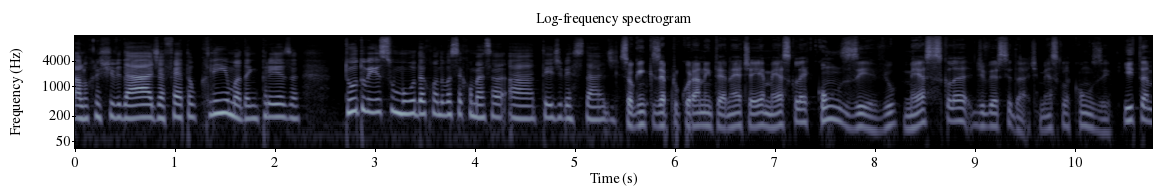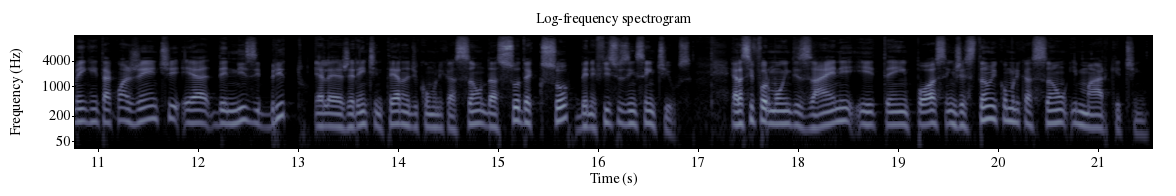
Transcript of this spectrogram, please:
a lucratividade, afeta o clima da empresa. Tudo isso muda quando você começa a ter diversidade. Se alguém quiser procurar na internet, aí a mescla é com Z, viu? Mescla diversidade, mescla com Z. E também quem está com a gente é a Denise Brito. Ela é gerente interna de comunicação da Sodexo Benefícios e Incentivos. Ela se formou em design e tem pós em gestão e comunicação e marketing.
